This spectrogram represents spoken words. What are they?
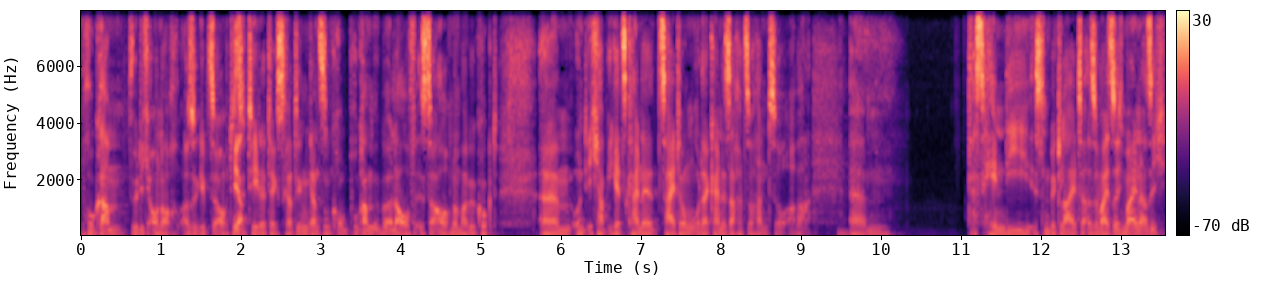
Programm würde ich auch noch, also gibt es ja auch diese ja. Teletext, gerade den ganzen Programmüberlauf, ist da auch nochmal geguckt. Ähm, und ich habe jetzt keine Zeitung oder keine Sache zur Hand, so, aber ähm, das Handy ist ein Begleiter. Also weißt du, was ich meine? Also ich.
